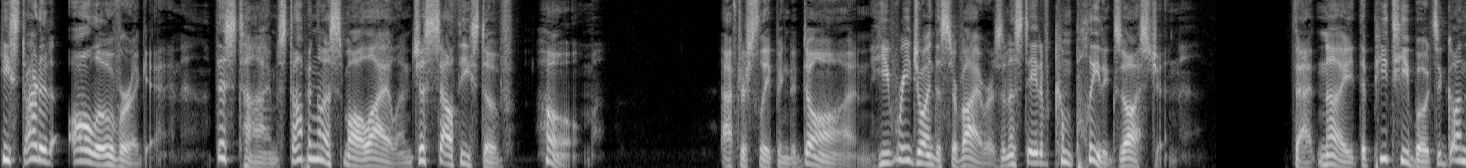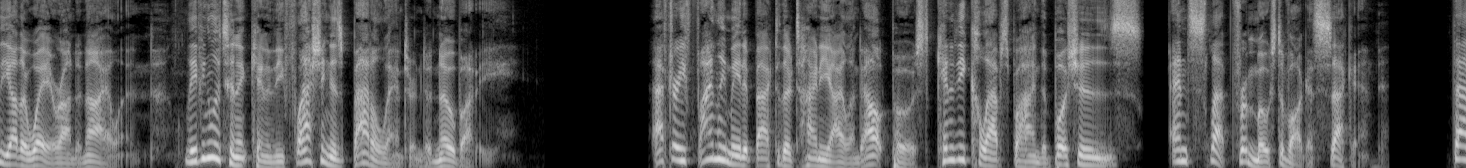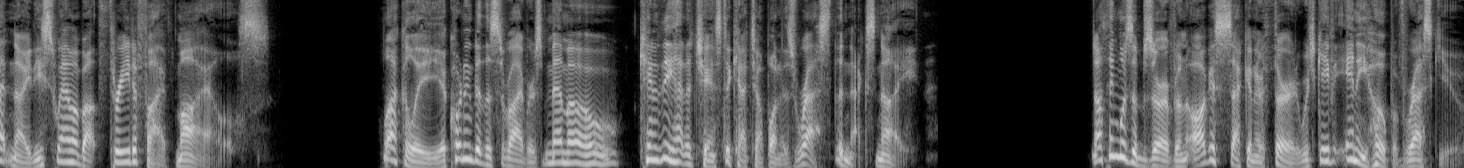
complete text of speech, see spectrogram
He started all over again, this time stopping on a small island just southeast of home. After sleeping to dawn, he rejoined the survivors in a state of complete exhaustion. That night, the PT boats had gone the other way around an island, leaving Lieutenant Kennedy flashing his battle lantern to nobody. After he finally made it back to their tiny island outpost, Kennedy collapsed behind the bushes and slept for most of August 2nd. That night, he swam about three to five miles. Luckily, according to the survivor's memo, Kennedy had a chance to catch up on his rest the next night. Nothing was observed on August 2nd or 3rd which gave any hope of rescue.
